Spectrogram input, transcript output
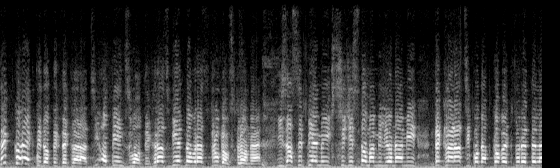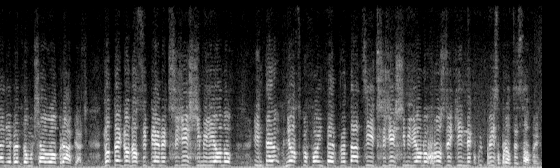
te korekty do tych deklaracji o 5 zł, raz w jedną, raz w drugą stronę i zasypiemy ich 30 milionami deklaracji podatkowych, które tyle nie będą musiały obrabiać. Do tego dosypiemy 30 milionów wniosków o interpretację i 30 milionów różnych innych pism procesowych.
